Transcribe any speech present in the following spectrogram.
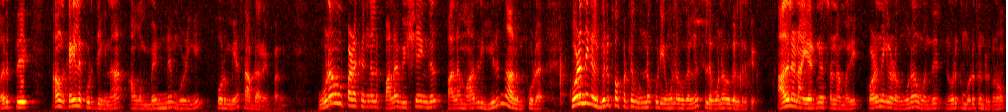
வறுத்து அவங்க கையில் கொடுத்தீங்கன்னா அவங்க மென்று முழுங்கி பொறுமையாக சாப்பிட ஆரம்பிப்பாங்க. உணவு பழக்கங்கள் பல விஷயங்கள் பல மாதிரி இருந்தாலும் கூட குழந்தைகள் விருப்பப்பட்டு உண்ணக்கூடிய உணவுகள்னு சில உணவுகள் இருக்குது அதில் நான் ஏற்கனவே சொன்ன மாதிரி குழந்தைங்களோட உணவு வந்து நொறுக்கு முறுக்குன்னு இருக்கணும்.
